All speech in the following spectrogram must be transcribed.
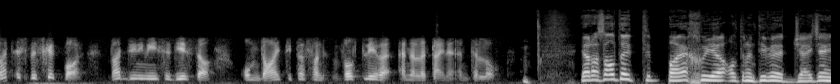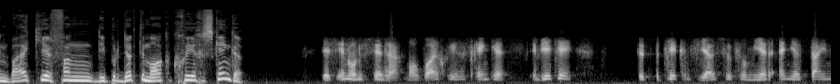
wat is beskikbaar. Wat doen die mense deesdae om daai tipe van wildlewe in hulle tuine in te lok? Ja, daar's altyd baie goeie alternatiewe JJ en baie keer van die produkte maak ook goeie geskenke. Dis 100% reg, maak baie goeie geskenke. En weet jy, dit beteken vir jou soveel meer in jou tuin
